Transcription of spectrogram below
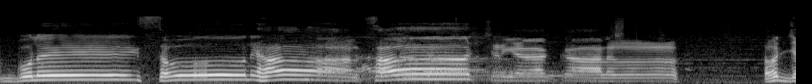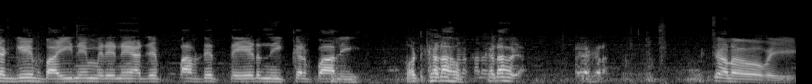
ਬੋਲੇ ਸੋ ਨਿਹਾਲ, ਸਤਿ ਸ਼੍ਰੀ ਅਕਾਲ। ਉਹ ਜੱਗੇ ਬਾਈ ਨੇ ਮੇਰੇ ਨੇ ਅੱਜ ਆਪਦੇ ਤੇੜ ਨੀਕਰ ਪਾ ਲਈ। ਉੱਠ, ਖੜਾ ਹੋ ਖੜਾ ਹੋ ਜਾ। ਖੜਾ ਚਲੋ ਬਈ।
